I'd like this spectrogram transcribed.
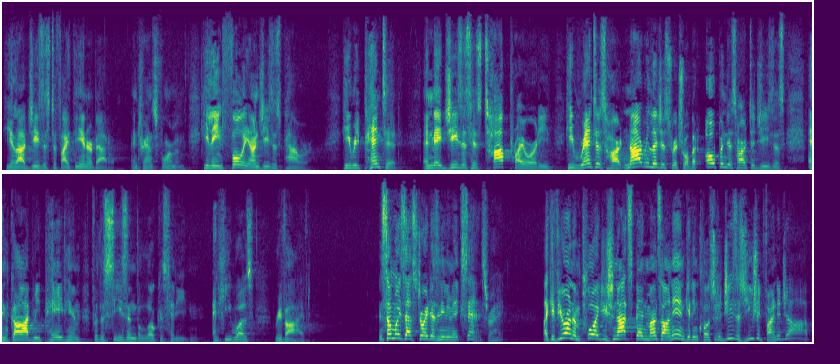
He allowed Jesus to fight the inner battle and transform him. He leaned fully on Jesus' power. He repented and made Jesus his top priority. He rent his heart, not religious ritual, but opened his heart to Jesus, and God repaid him for the season the locusts had eaten. And he was revived. In some ways, that story doesn't even make sense, right? Like, if you're unemployed, you should not spend months on end getting closer to Jesus. You should find a job.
